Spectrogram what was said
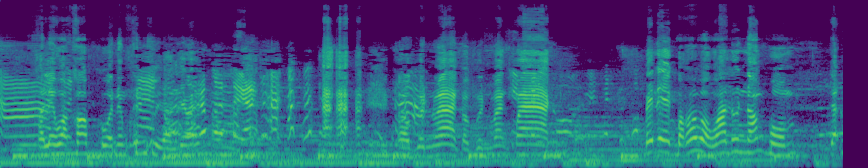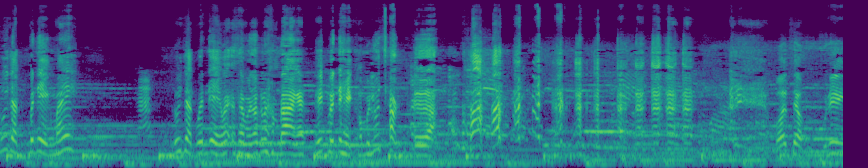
ค่ะเขาเรียกว่าครอบครัวน้ำพึ่งเหลืองใช่ไหมน้ำเงินเหลืองค่ะขอบคุณมากขอบคุณมากมากเป็นเอกบอกเขาบอกว่ารุ่นน้องผมจะรู้จักเป็นเอกไหม รู้จักเป็นเอกไหมทำไมต้องทำได้ไงเฮ้ยเป็นเอกเขาไม่รู้จักเออว่าเดี๋ยววันนี้จ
